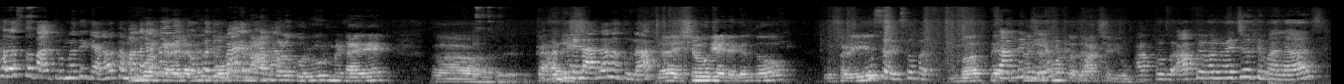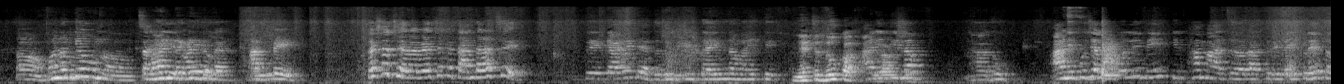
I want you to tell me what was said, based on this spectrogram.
खरंच तो बाथरूममध्ये गेला होता. मला आंघोळ काय माहिती करायला तो कधी गेलो. बाहेर आणि आंघोळ गेला. करून मी डायरेक्ट घ्यायला आला ना तुला? शेव घ्यायला गेलो उसळी उसळी सोबत. मग चालले त्याच्यात मी, तसंच हा? म्हटलं द्राक्ष घेऊ. आप- आपे बनवायचे होते मला आज. म्हणून घेऊन अं, चालली भांडं. कशाचे? रव्याचे का तांदळाचे? ते काय माहिती आता ताईंना माहिती. याचे देऊ का? आणि द्राक्ष? तिला हा धू. आणि पूजाला बोलली मी की थांब आज रात्रीला इकडे तर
